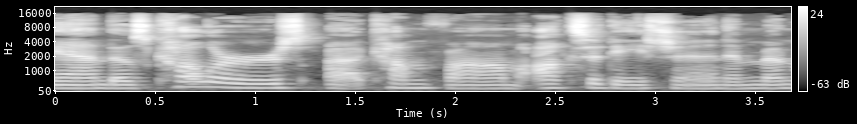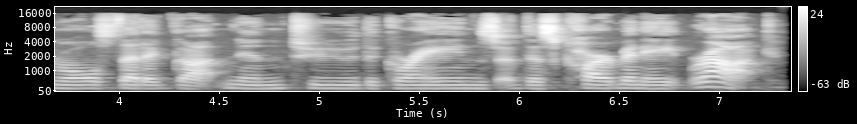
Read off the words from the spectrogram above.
And those colors uh, come from oxidation and minerals that have gotten into the grains of this carbonate rock.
